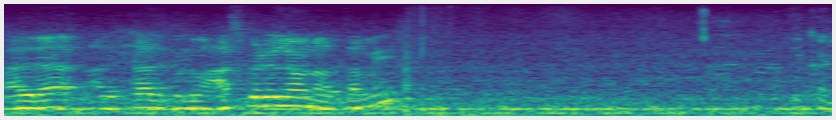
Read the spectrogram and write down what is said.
కాదురా అది కాదు ఇప్పుడు నువ్వు హాస్పిటల్లో ఉన్నావు తమ్మి. ఇక్కడ.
